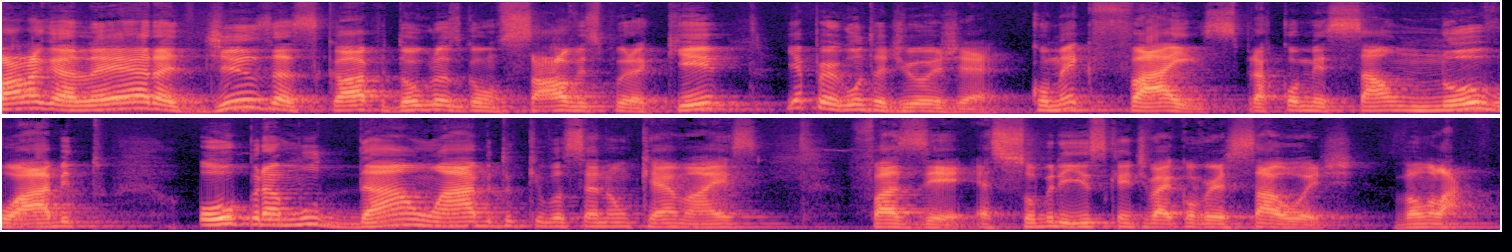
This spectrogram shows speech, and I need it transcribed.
Fala galera, Cop, Douglas Gonçalves por aqui. E a pergunta de hoje é: como é que faz para começar um novo hábito ou para mudar um hábito que você não quer mais fazer? É sobre isso que a gente vai conversar hoje. Vamos lá.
